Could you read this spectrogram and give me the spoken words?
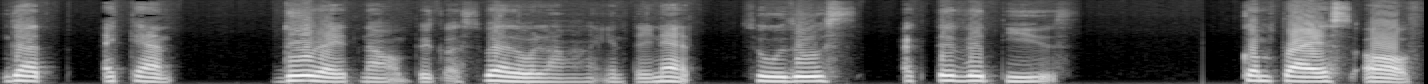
that I can't do right now because, well, wala internet. So, those activities comprise of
